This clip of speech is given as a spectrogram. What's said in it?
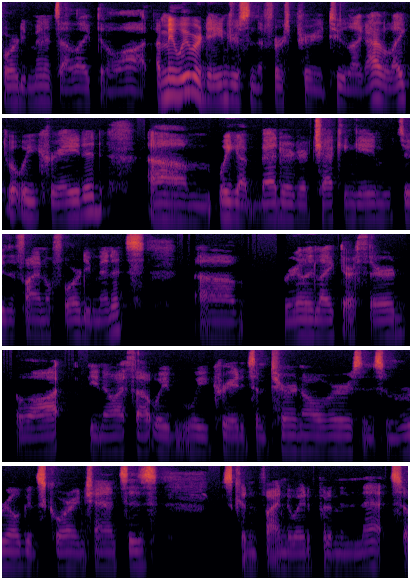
40 minutes, I liked it a lot. I mean, we were dangerous in the first period too. Like I liked what we created. Um, we got better at our checking game through the final 40 minutes. Um, really liked our third a lot. You know, I thought we we created some turnovers and some real good scoring chances. Just couldn't find a way to put them in the net. So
